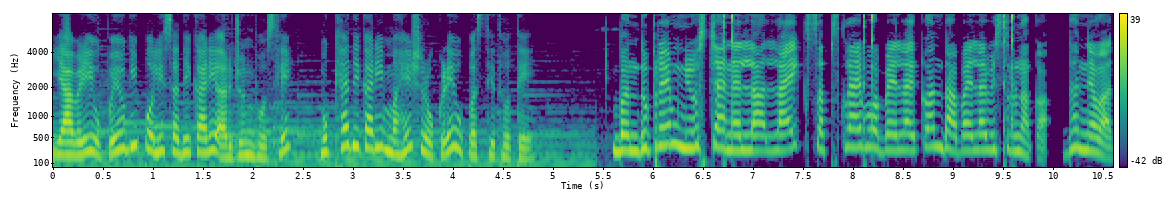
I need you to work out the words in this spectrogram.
यावेळी उपयोगी पोलीस अधिकारी अर्जुन भोसले मुख्याधिकारी महेश रोकडे उपस्थित होते. बंधुप्रेम न्यूज चॅनलला लाईक सबस्क्राईब व बेलायकॉन दाबायला विसरू नका. धन्यवाद.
